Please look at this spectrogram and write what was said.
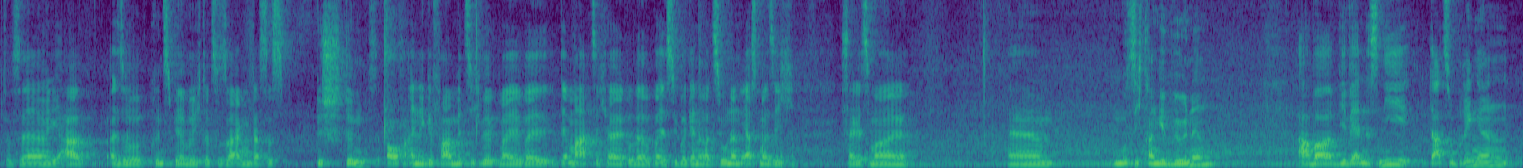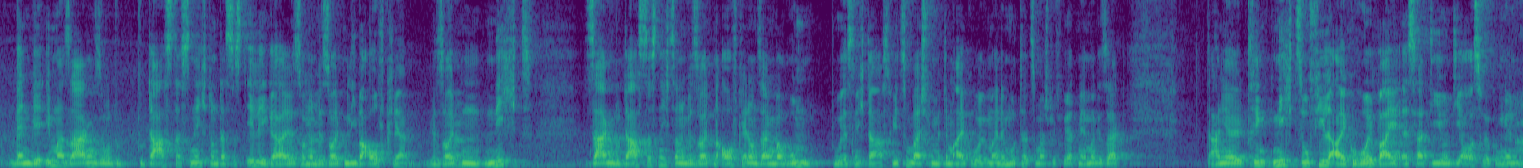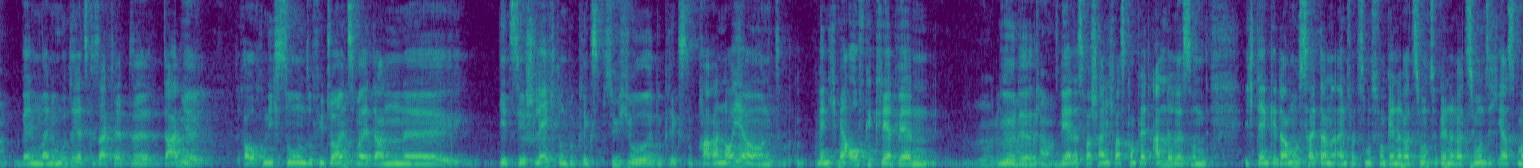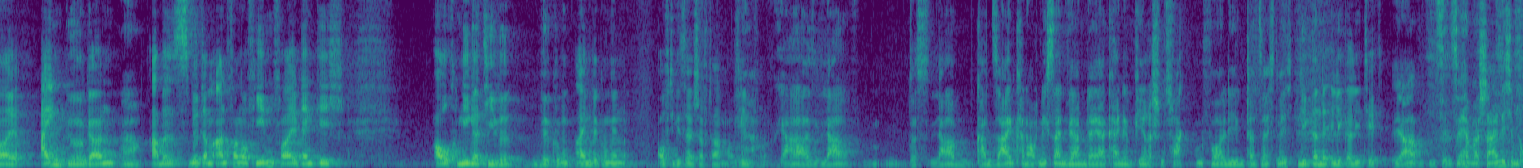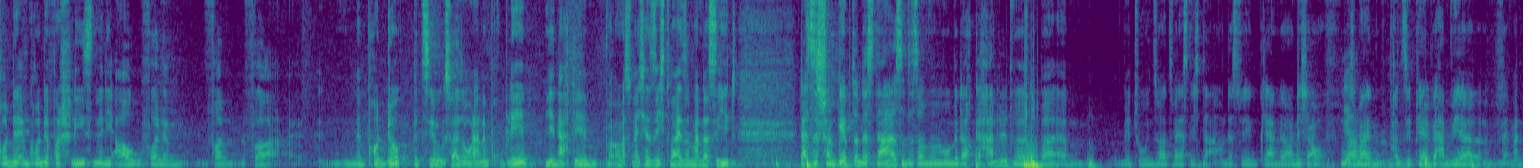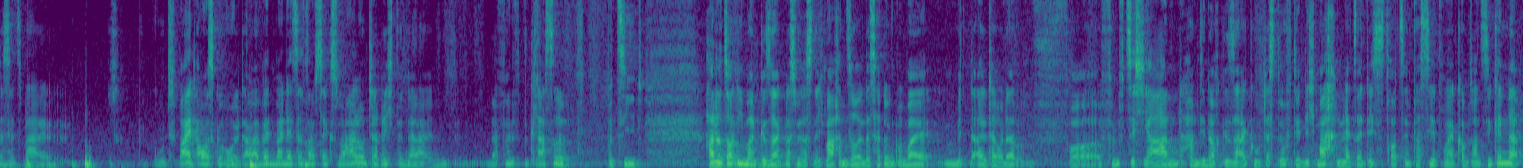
Das, äh, ja, also prinzipiell würde ich dazu sagen, dass es bestimmt auch eine Gefahr mit sich wirkt, weil, weil der Markt sich halt oder weil es über Generationen dann erstmal sich, ich sage jetzt mal, ähm, muss sich daran gewöhnen. Aber wir werden es nie dazu bringen, wenn wir immer sagen, so, du, du darfst das nicht und das ist illegal, sondern wir sollten lieber aufklären. Wir sollten ja. nicht sagen, du darfst das nicht, sondern wir sollten aufklären und sagen, warum du es nicht darfst. Wie zum Beispiel mit dem Alkohol. Meine Mutter zum Beispiel früher hat mir immer gesagt, Daniel, trink nicht so viel Alkohol, weil es hat die und die Auswirkungen. Ja. Wenn meine Mutter jetzt gesagt hätte, Daniel, rauch nicht so und so viel Joints, weil dann äh, geht es dir schlecht und du kriegst Psycho, du kriegst Paranoia und wenn ich mehr aufgeklärt werden würde, ja, wäre das wahrscheinlich was komplett anderes und ich denke, da muss halt dann einfach, das muss von Generation zu Generation sich erstmal einbürgern, ja. aber es wird am Anfang auf jeden Fall, denke ich, auch negative Wirkung, Einwirkungen auf die Gesellschaft haben, auf jeden ja, Fall. Ja, also ja, das ja, kann sein, kann auch nicht sein. Wir haben da ja keine empirischen Fakten vorliegen tatsächlich. Liegt an der Illegalität? Ja, sehr wahrscheinlich. Im Grunde, im Grunde verschließen wir die Augen vor einem, von, vor einem Produkt beziehungsweise oder einem Problem, je nachdem, aus welcher Sichtweise man das sieht, dass es schon gibt und das da ist und das womit auch gehandelt wird. Aber ähm, wir tun so, als wäre es nicht da und deswegen klären wir auch nicht auf. Ja. Ich meine, prinzipiell wir haben wir, wenn man das jetzt mal gut, weit ausgeholt. Aber wenn man jetzt auf Sexualunterricht in der, in der fünften Klasse bezieht, hat uns auch niemand gesagt, dass wir das nicht machen sollen. Das hat irgendwann mal im Mittelalter oder vor 50 Jahren haben die noch gesagt, gut, das dürft ihr nicht machen. Letztendlich ist es trotzdem passiert. Woher kommen sonst die Kinder?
